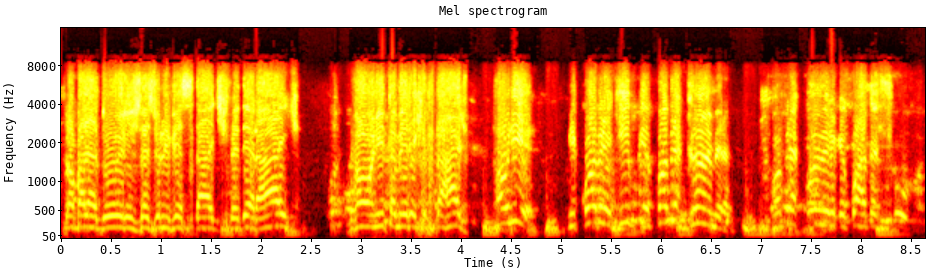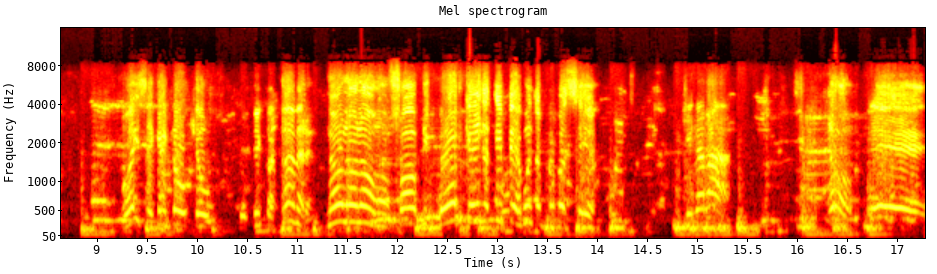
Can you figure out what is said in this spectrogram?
trabalhadores das universidades federais. O Raoni também da equipe da rádio. Raoni, me cobre aqui porque cobre a câmera. Cobre a câmera que guarda a chuva. Oi, você quer que eu, que eu, que eu fique com a câmera? Não, não, não, não só me que ainda tem pergunta para você. Diga lá. Não, é...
